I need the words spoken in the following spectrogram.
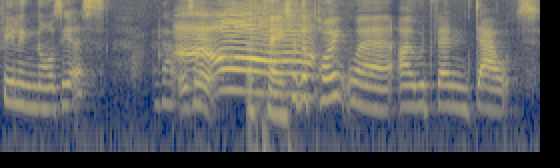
feeling nauseous. That was it. Okay. To the point where I would then doubt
